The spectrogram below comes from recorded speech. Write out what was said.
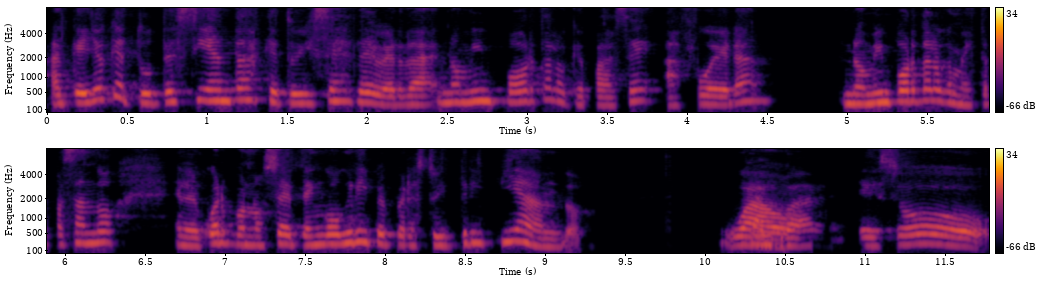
Aquello que tú te sientas, que tú dices de verdad, no me importa lo que pase afuera, no me importa lo que me esté pasando en el cuerpo, no sé, tengo gripe, pero estoy tripeando. Wow, eso...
